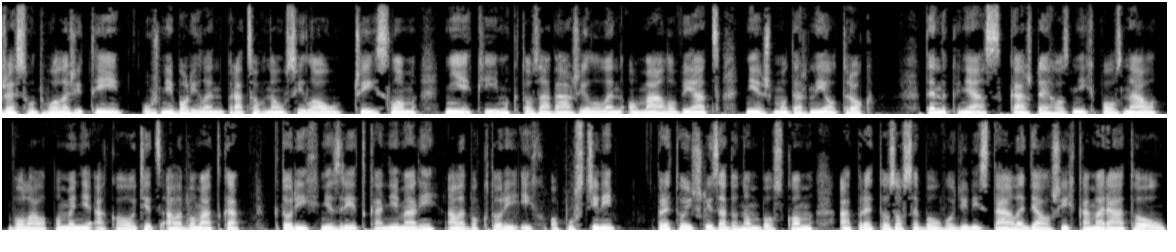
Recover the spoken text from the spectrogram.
že sú dôležití. Už neboli len pracovnou silou, číslom, niekým, kto zavážil len o málo viac než moderný otrok. Ten kňaz každého z nich poznal, volal po mene ako otec alebo matka, ktorých nezriedka nemali alebo ktorí ich opustili. Preto išli za Donom Boskom a preto so sebou vodili stále ďalších kamarátov.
